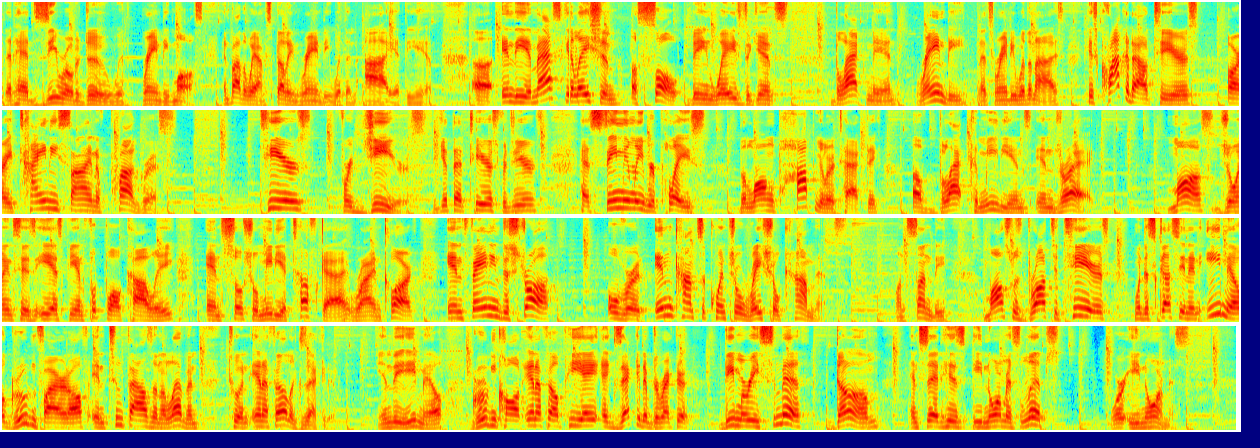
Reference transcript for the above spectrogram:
that had zero to do with Randy Moss. And by the way, I'm spelling Randy with an I at the end. Uh, in the emasculation assault being waged against black men, Randy, that's Randy with an I, his crocodile tears are a tiny sign of progress. Tears for jeers. You get that? Tears for jeers? Has seemingly replaced the long popular tactic of black comedians in drag. Moss joins his ESPN football colleague and social media tough guy, Ryan Clark, in feigning distraught over inconsequential racial comments. On Sunday, Moss was brought to tears when discussing an email Gruden fired off in 2011 to an NFL executive. In the email, Gruden called NFLPA Executive Director DeMaurice Smith dumb and said his enormous lips were enormous.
